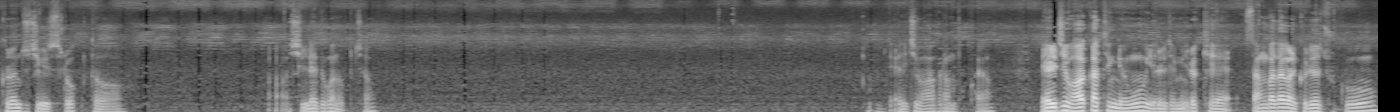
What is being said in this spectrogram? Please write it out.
그런 주식일수록 더 어, 신뢰도가 높죠. LG 화학을 한번 볼까요? LG 화학 같은 경우 예를 들면 이렇게 쌍바닥을 그려주고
